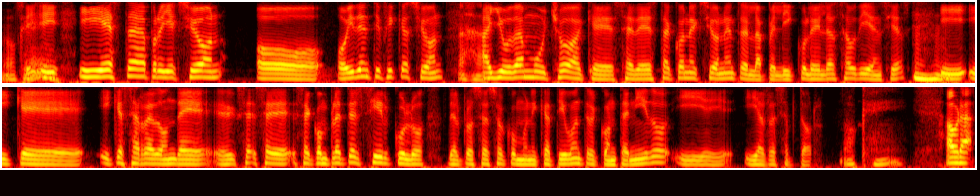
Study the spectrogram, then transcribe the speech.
Okay. ¿sí? Y, y esta proyección o, o identificación Ajá. ayuda mucho a que se dé esta conexión entre la película y las audiencias y, y que, y que se redondee, eh, se, se- se complete el círculo del proceso comunicativo entre el contenido y, y el receptor. Ok. Ahora,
